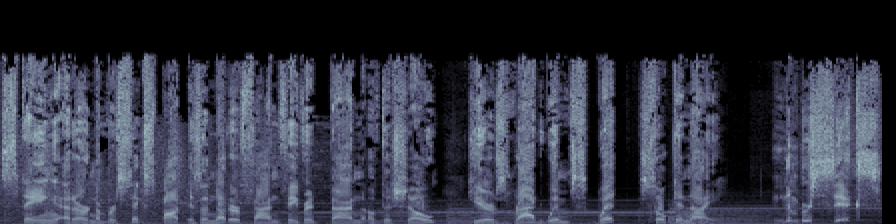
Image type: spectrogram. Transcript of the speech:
Staying at our number six spot is another fan favorite band of the show. Here's Rad Wimps with Sokkenai. Number 6.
